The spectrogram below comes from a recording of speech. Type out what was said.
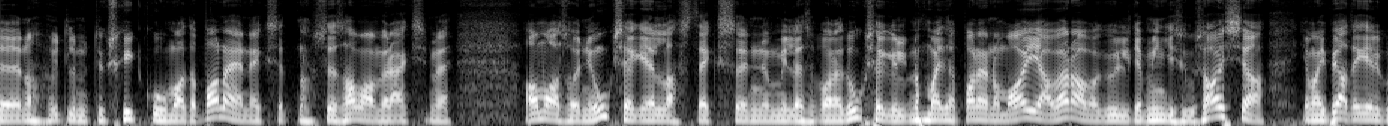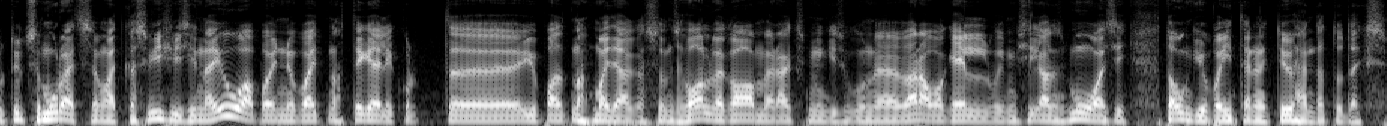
eh, noh, ütleme, et ükskõik kuhu ma ta panen, eks, et noh, seesama me rääkisime Amazoni uksekellast, eks on ju, mille sa paned ukse külge, noh, ma ei tea, panen oma aiavärava külge mingisuguse asja ja ma ei pea tegelikult üldse muretsema, et kas wifi sinna jõuab, on ju, vaid noh, tegelikult eh, juba noh, ma ei tea, kas on see valvekaamera, eks mingisugune väravakell või mis iganes muu asi, ta ongi juba internetti ühendatud, eks.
